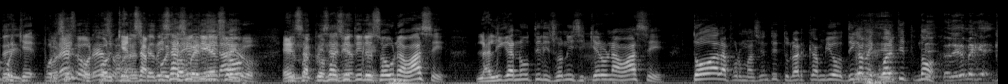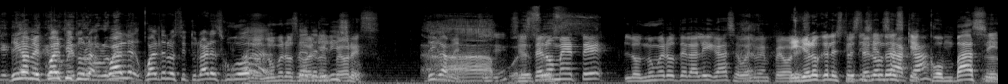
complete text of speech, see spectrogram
Sí, porque, por porque, eso, por eso, porque el es es sí conveniente. utilizó, el Es sí conveniente. utilizó una base. La liga no utilizó ni siquiera una base. Toda la formación titular cambió. Dígame cuál titular. No, Pero dígame qué- qué dígame cambio cuál titular, no cuál, de los titulares jugó Los números se el vuelven inicio. peores. Dígame. Ah, Sí, sí. por Si usted lo mete, los números de la liga se vuelven peores. Y yo lo que le estoy Si diciendo es que con base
